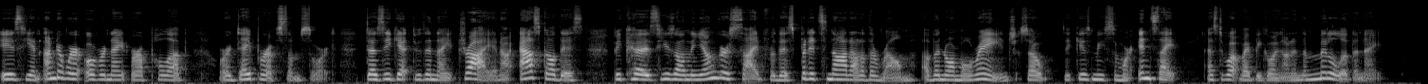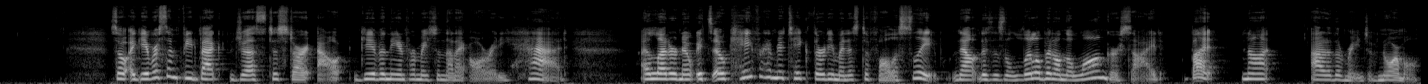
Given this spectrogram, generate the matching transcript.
Is he an underwear overnight or a pull up or a diaper of some sort? Does he get through the night dry? And I ask all this because he's on the younger side for this, but it's not out of the realm of a normal range. So it gives me some more insight as to what might be going on in the middle of the night. So I gave her some feedback just to start out, given the information that I already had. I let her know it's okay for him to take 30 minutes to fall asleep. Now, this is a little bit on the longer side, but not out of the range of normal.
